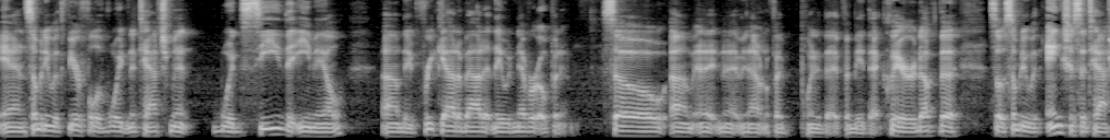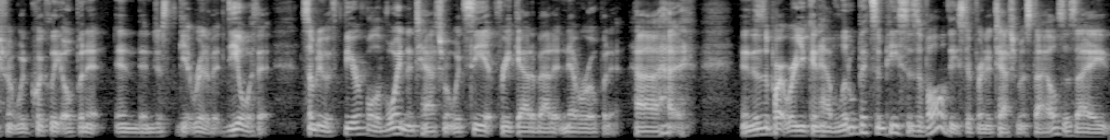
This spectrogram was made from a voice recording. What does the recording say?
And somebody with fearful avoidant attachment would see the email, um, they'd freak out about it, and they would never open it. So, um, and, I, and I, don't know if I pointed that, if I made that clear enough. The so somebody with anxious attachment would quickly open it and then just get rid of it, deal with it. Somebody with fearful avoidant attachment would see it, freak out about it, never open it. Uh, and this is the part where you can have little bits and pieces of all of these different attachment styles, as I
